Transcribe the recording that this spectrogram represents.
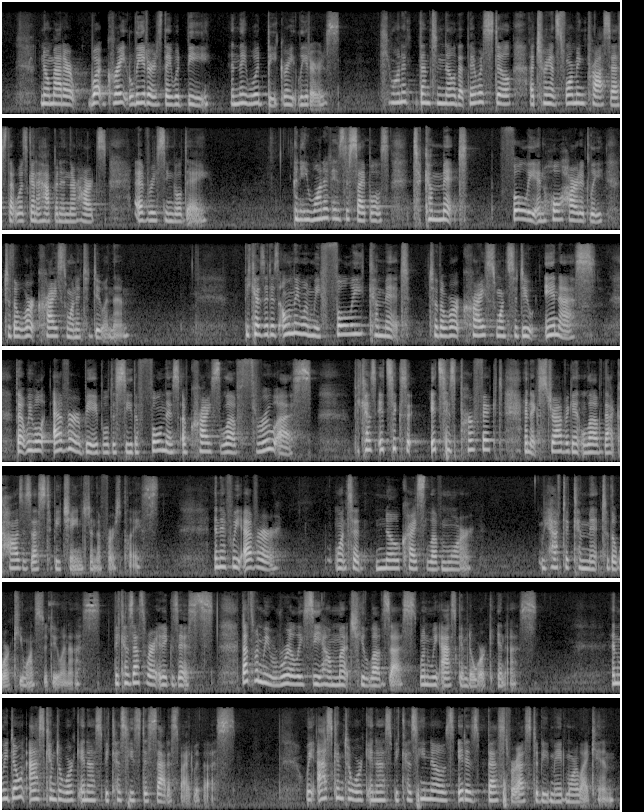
No matter what great leaders they would be, and they would be great leaders. He wanted them to know that there was still a transforming process that was going to happen in their hearts every single day. And he wanted his disciples to commit fully and wholeheartedly to the work Christ wanted to do in them. Because it is only when we fully commit to the work Christ wants to do in us that we will ever be able to see the fullness of Christ's love through us because it's, it's his perfect and extravagant love that causes us to be changed in the first place. And if we ever want to know Christ's love more, we have to commit to the work he wants to do in us because that's where it exists. That's when we really see how much he loves us when we ask him to work in us. And we don't ask him to work in us because he's dissatisfied with us. We ask him to work in us because he knows it is best for us to be made more like him.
